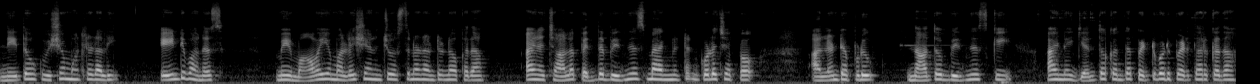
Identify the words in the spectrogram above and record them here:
నీతో ఒక విషయం మాట్లాడాలి. ఏంటి మనోజ్? మీ మావయ్య మలేషియా నుంచి వస్తున్నాడు అంటున్నావు కదా. ఆయన చాలా పెద్ద బిజినెస్ మ్యాగ్నెట్ అని కూడా చెప్పావు. అలాంటప్పుడు నాతో బిజినెస్కి ఆయన ఎంతో కొంత పెట్టుబడి పెడతారు కదా.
